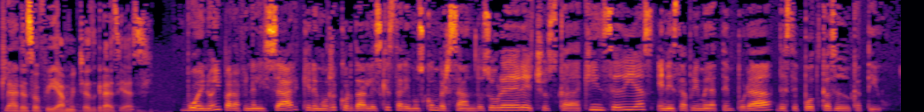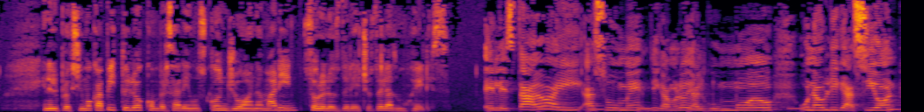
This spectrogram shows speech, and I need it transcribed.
Claro, Sofía, muchas gracias. Bueno, y para finalizar, queremos recordarles que estaremos conversando sobre derechos cada 15 días en esta primera temporada de este podcast educativo. En el próximo capítulo conversaremos con Joana Marín sobre los derechos de las mujeres el Estado ahí asume, digámoslo de algún modo, una obligación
